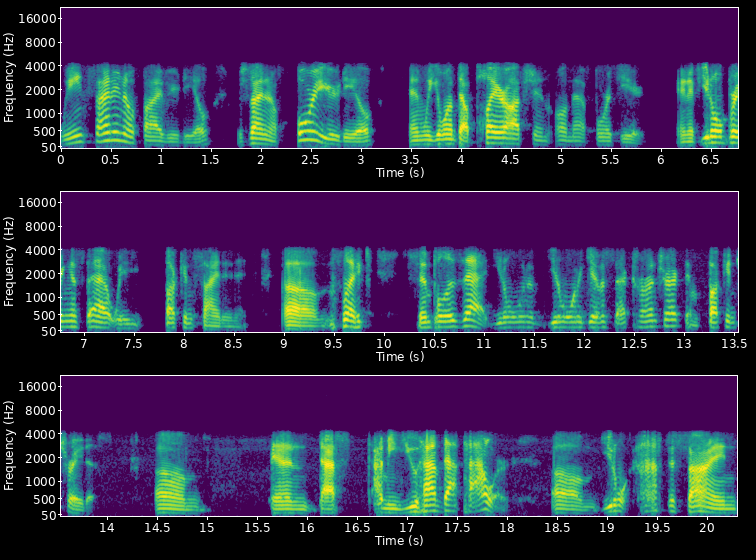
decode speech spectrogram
we ain't signing no five year deal. We're signing a four year deal, and we want that player option on that fourth year. And if you don't bring us that, we fucking signing it. Um, like simple as that. You don't want to you don't want to give us that contract, and fucking trade us. Um, and that's, I mean, you have that power. Um, you don't have to sign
